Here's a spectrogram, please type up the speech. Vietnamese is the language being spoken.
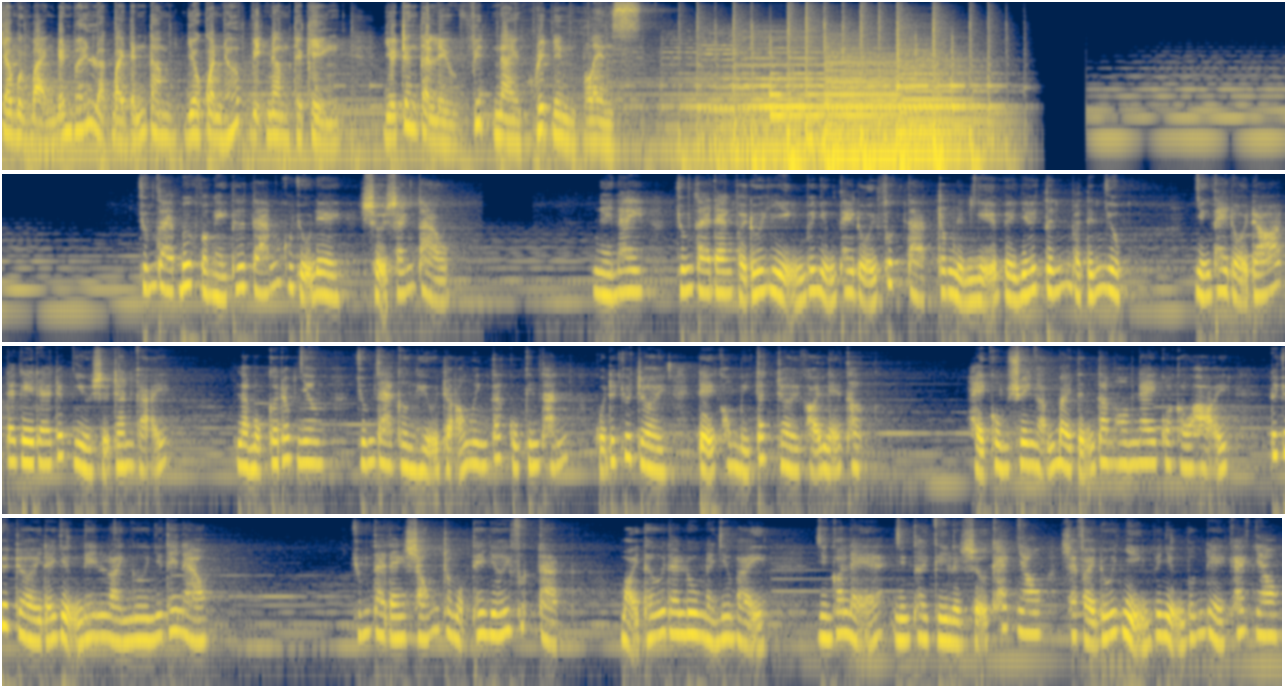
Chào mừng bạn đến với loạt bài tĩnh tâm do Quanh Hớp Việt Nam thực hiện dựa trên tài liệu Fit9 Reading Plans. Chúng ta bước vào ngày thứ 8 của chủ đề Sự sáng tạo. Ngày nay, chúng ta đang phải đối diện với những thay đổi phức tạp trong định nghĩa về giới tính và tính dục. Những thay đổi đó đã gây ra rất nhiều sự tranh cãi. Là một cơ đốc nhân, chúng ta cần hiểu rõ nguyên tắc của Kinh Thánh của Đức Chúa Trời để không bị tách rời khỏi lẽ thật. Hãy cùng suy ngẫm bài tĩnh tâm hôm nay qua câu hỏi Đức Chúa Trời đã dựng nên loài người như thế nào? Chúng ta đang sống trong một thế giới phức tạp. Mọi thứ đã luôn là như vậy, nhưng có lẽ những thời kỳ lịch sử khác nhau sẽ phải đối diện với những vấn đề khác nhau.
